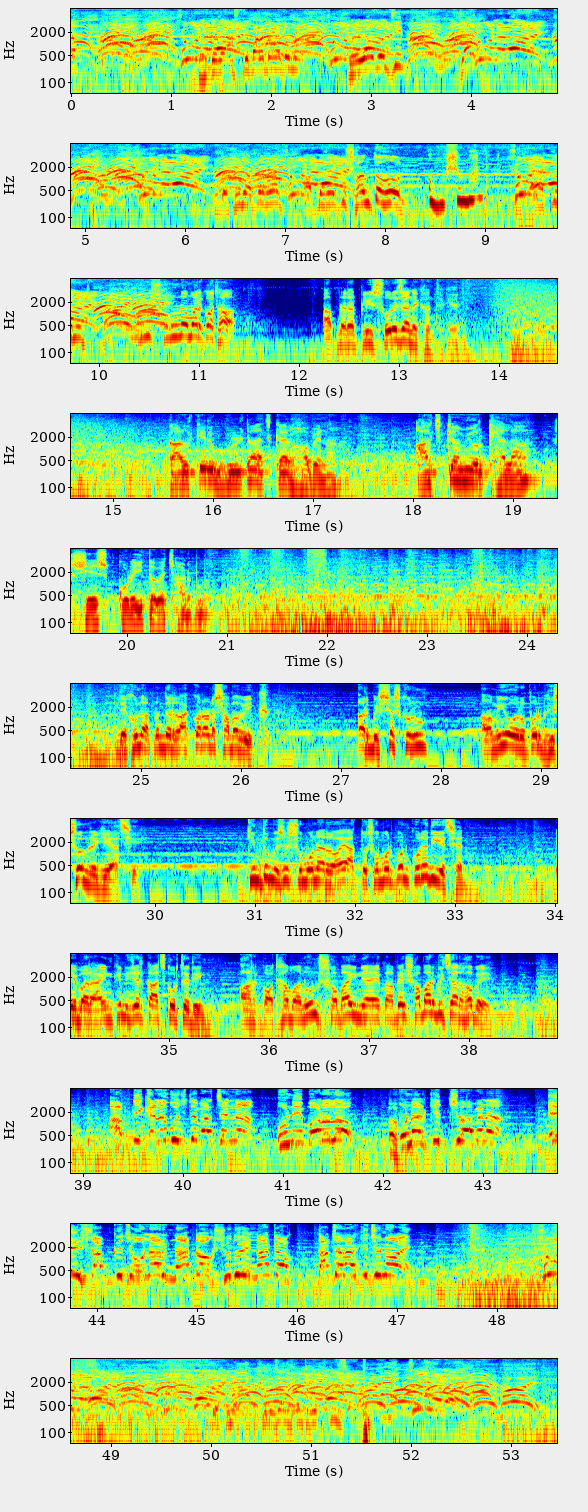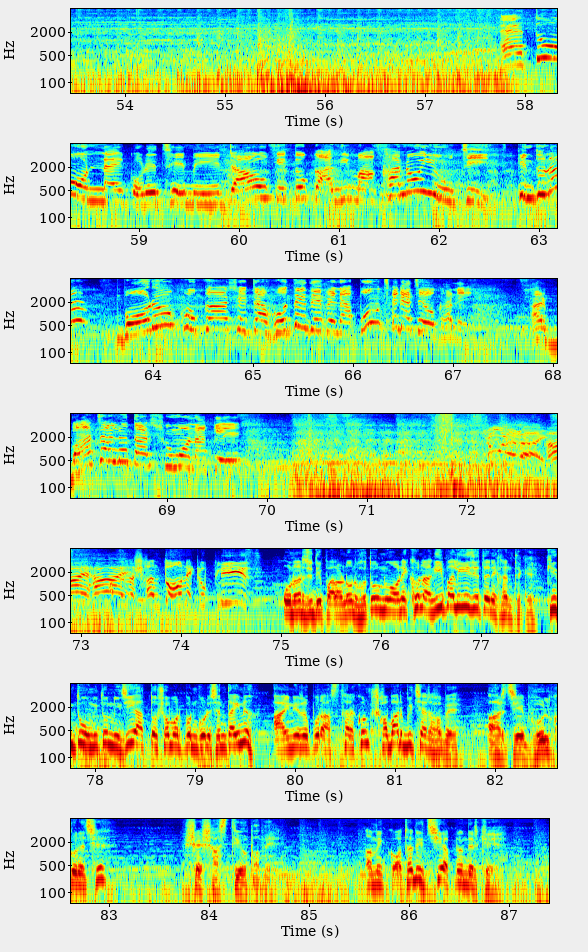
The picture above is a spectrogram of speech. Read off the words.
না ভেতরে আসতে পারবে না তোমরা। সরে যাও বলছি। দেখুন আপনারা একটু শান্ত হন। অংশুমান এক মিনিট। শুনুন আমার কথা। আপনারা প্লিজ সরে যান এখান থেকে। কালকের ভুলটা আজকে আর হবে না। আজকে আমি ওর খেলা শেষ করেই তবে ছাড়বো। দেখুন আপনাদের রাগ করাটা স্বাভাবিক। আর বিশ্বাস করুন আমিও ওর ওপর ভীষণ রেগে আছি। কিন্তু মিসেস সুমনা রয় আত্মসমর্পণ করে দিয়েছেন। এবার আইনকে নিজের কাজ করতে দিন। আর কথা মানুন সবাই ন্যায় পাবে সবার বিচার হবে। আপনি কেন বুঝতে পারছেন না? উনি বড় লোক। ওনার কিচ্ছু হবে না। এই সব কিছু ওনার নাটক শুধুই নাটক। তাছাড়া আর কিছু নয়। সুমনা রায়! এত অন্যায় করেছে মেয়েটা ওকে তো কালি মাখানোই উচিত। কিন্তু না বড় খোকা সেটা হতে দেবে না পৌঁছে গেছে ওখানে। আর বাঁচালো তার সুমনাকে। শান্ত হন একটু প্লিজ। ওনার যদি পালানোর হতো উনি অনেকক্ষণ আগেই পালিয়ে যেতেন এখান থেকে। কিন্তু উনি তো নিজেই আত্মসমর্পণ করেছেন তাই না? আইনের ওপর আস্থা রাখুন সবার বিচার হবে। আর যে ভুল করেছে সে শাস্তিও পাবে। আমি কথা দিচ্ছি আপনাদেরকে।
